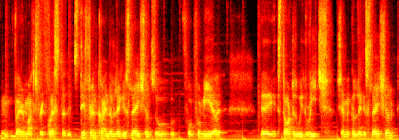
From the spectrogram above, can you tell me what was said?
very much requested. It's different kind of legislation. So for, for me, I started with REACH chemical legislation,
